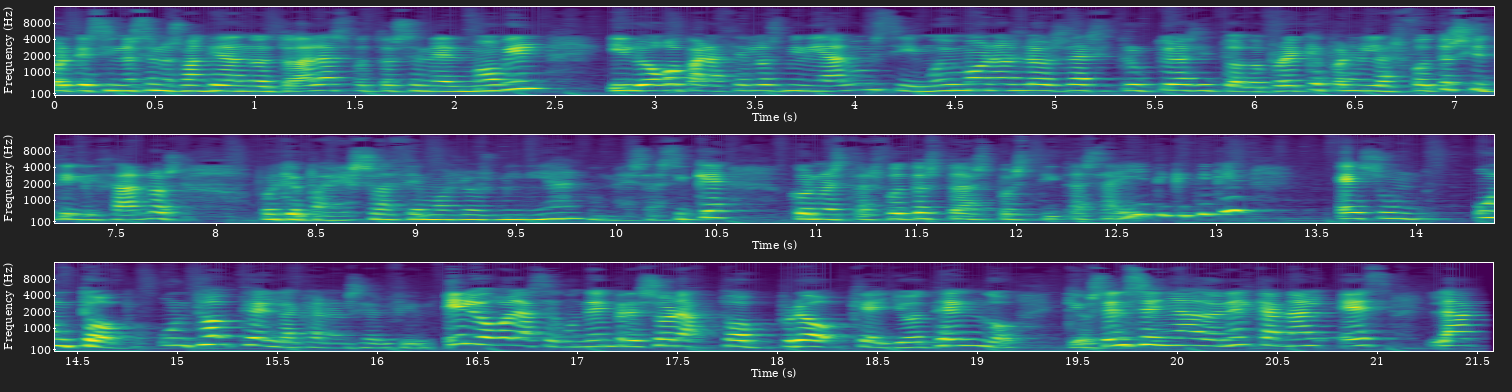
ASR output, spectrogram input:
porque si no se nos van quedando todas las fotos en el móvil y luego para hacer los mini álbums, sí, muy monos los, las estructuras y todo, pero hay que poner las fotos y utilizarlos porque para eso hacemos los mini álbumes, así que con nuestras fotos todas puestitas ahí, tiqui, tiqui, es un, un, top, un top 10 la Canon Selfie. Y luego la segunda impresora Top Pro que yo tengo, que os he enseñado en el canal, es la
